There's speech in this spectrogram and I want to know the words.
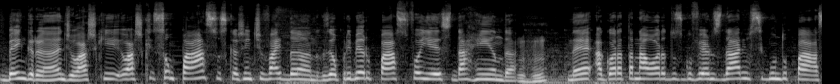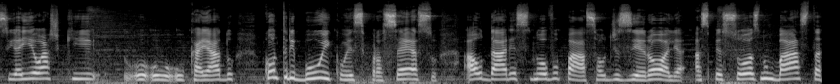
Bem grande. Eu acho que eu acho que são passos que a gente vai dando. Quer dizer, o primeiro passo foi esse da renda, uhum. né? Agora está na hora dos governos darem o segundo passo. E aí eu acho que o, o, o Caiado contribui com esse processo ao dar esse novo passo, ao dizer, olha, as pessoas não basta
